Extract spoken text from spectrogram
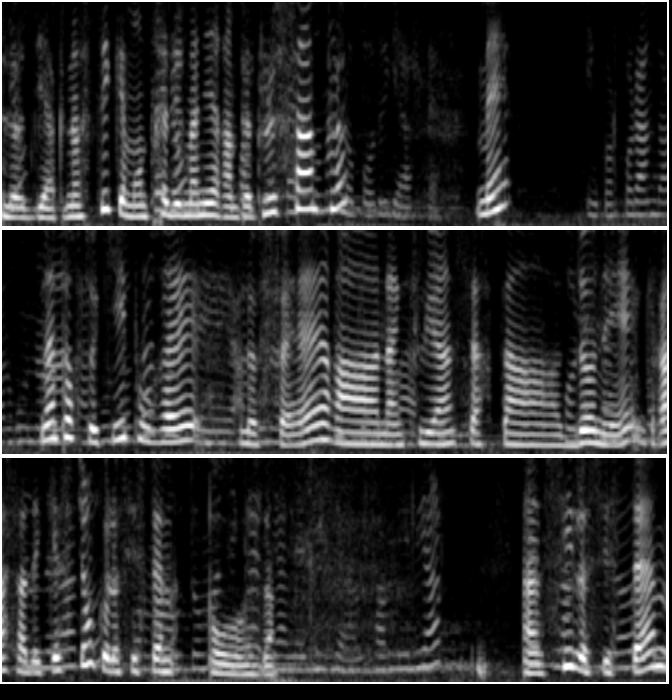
le diagnostic est montré d'une manière un peu plus simple, mais n'importe qui pourrait le faire en incluant certaines données grâce à des questions que le système pose. Ainsi, le système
